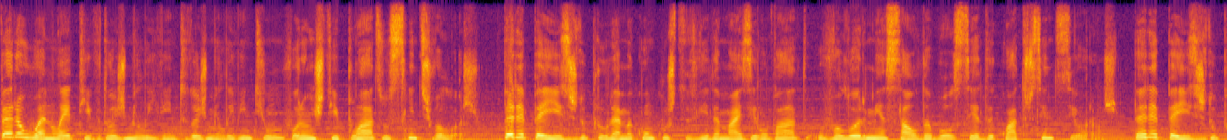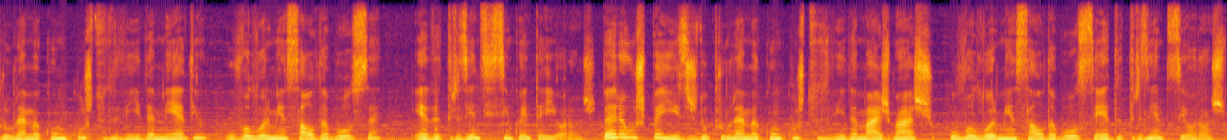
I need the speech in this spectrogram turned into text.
Para o ano letivo 2020-2021 foram estipulados os seguintes valores. Para países do programa com custo de vida mais elevado, o valor mensal da bolsa é de 400 euros. Para países do programa com custo de vida médio, o valor mensal da bolsa é de 350 euros. Para os países do programa com custo de vida mais baixo, o valor mensal da bolsa é de 300 euros.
